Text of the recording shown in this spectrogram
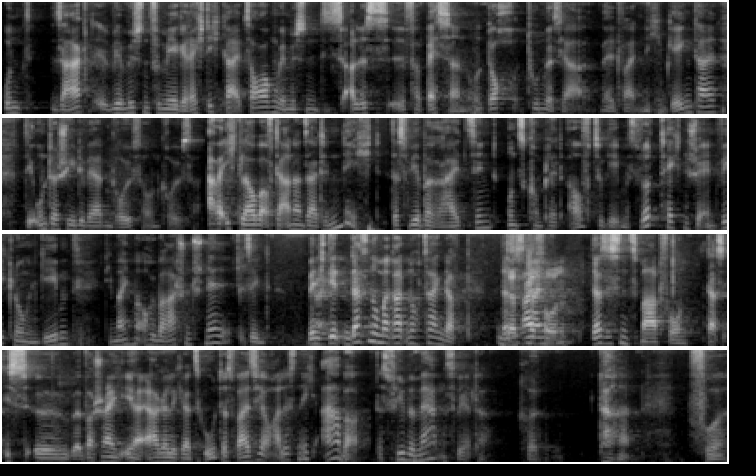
und sagt, wir müssen für mehr Gerechtigkeit sorgen, wir müssen das alles äh, verbessern und doch tun wir es ja weltweit nicht. Im Gegenteil, die Unterschiede werden größer und größer. Aber ich glaube auf der anderen Seite nicht, dass wir bereit sind, uns komplett aufzugeben. Es wird technische Entwicklungen geben, die manchmal auch überraschend schnell sind. Wenn ich dir das nur mal gerade noch zeigen darf. Das ist mein- iPhone. das ist ein Smartphone. Das ist äh, wahrscheinlich eher ärgerlich als gut, das weiß ich auch alles nicht. Aber das viel bemerkenswertere daran, vor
